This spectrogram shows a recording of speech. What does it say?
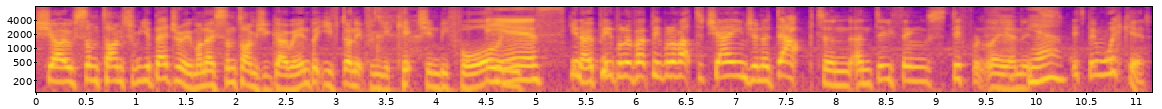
show sometimes from your bedroom. I know sometimes you go in, but you've done it from your kitchen before. and you- yes. You know, people have people have had to change and adapt and, and do things differently, and it's, Yeah. it's been wicked.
